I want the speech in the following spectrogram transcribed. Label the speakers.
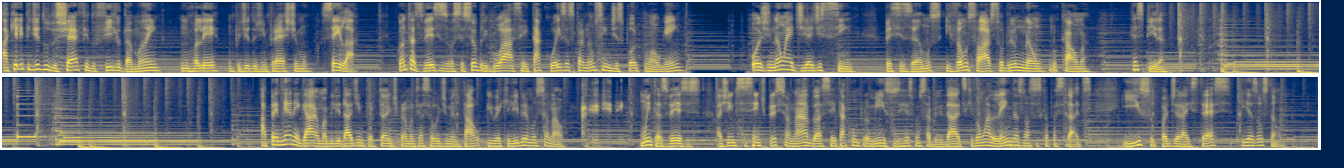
Speaker 1: Aquele pedido do chefe, do filho, da mãe, um rolê, um pedido de empréstimo, sei lá. Quantas vezes você se obrigou a aceitar coisas para não se indispor com alguém? Hoje não é dia de sim. Precisamos e vamos falar sobre o não no calma. Respira. Aprender a negar é uma habilidade importante para manter a saúde mental e o equilíbrio emocional.
Speaker 2: Acreditem.
Speaker 1: Muitas vezes, a gente se sente pressionado a aceitar compromissos e responsabilidades que vão além das nossas capacidades, e isso pode gerar estresse e exaustão.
